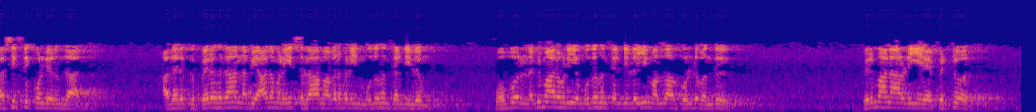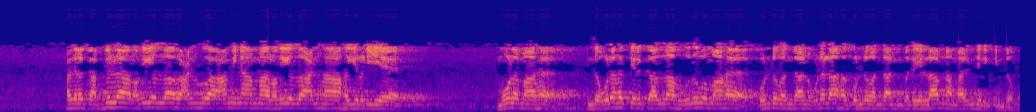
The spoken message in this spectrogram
ரசித்துக் கொண்டிருந்தான் அதற்கு பிறகுதான் நபி ஆதம் அலி இஸ்லாம் அவர்களின் முதுகன் தண்டிலும் ஒவ்வொரு நபிமாருடைய முதுகன் தண்டிலையும் அல்லாஹ் கொண்டு வந்து பெருமானாருடைய பெற்றோர் அதற்கு அப்துல்லா ரதையுல்லாஹ் அன்ஹு ஆமினா அம்மா ரதையுல்லா அன்ஹா ஆகியோருடைய மூலமாக இந்த உலகத்திற்கு அல்லாஹ் உருவமாக கொண்டு வந்தான் உடலாக கொண்டு வந்தான் என்பதையெல்லாம் நாம் அறிந்திருக்கின்றோம்.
